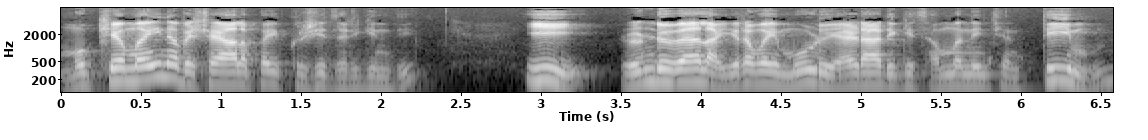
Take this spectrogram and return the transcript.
ముఖ్యమైన విషయాలపై కృషి జరిగింది. ఈ రెండు వేల ఇరవై మూడు ఏడాదికి సంబంధించిన theme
